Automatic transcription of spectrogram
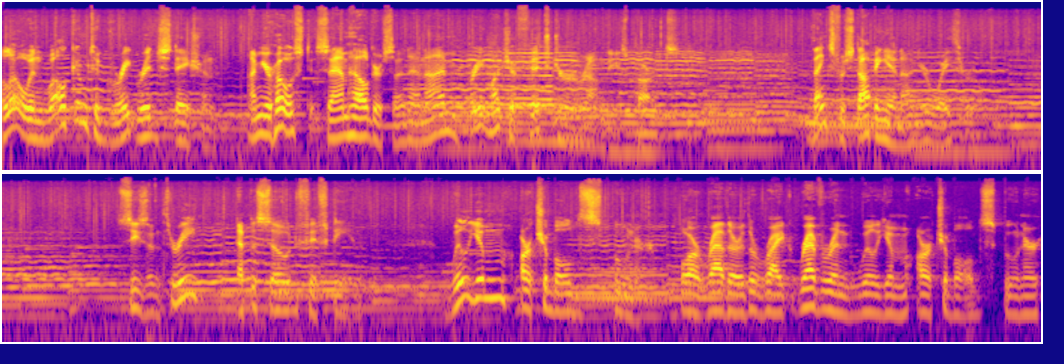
Hello and welcome to Great Ridge Station. I'm your host, Sam Helgerson, and I'm pretty much a fixture around these parts. Thanks for stopping in on your way through. Season 3, Episode 15 William Archibald Spooner, or rather, the Right Reverend William Archibald Spooner,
